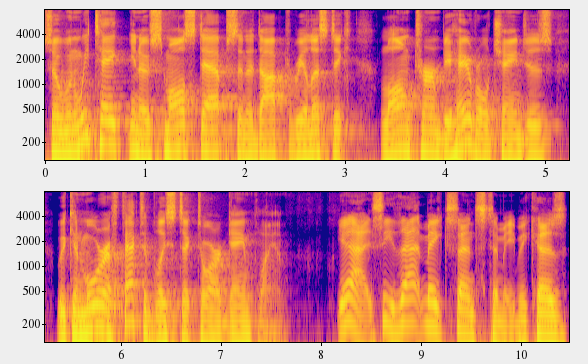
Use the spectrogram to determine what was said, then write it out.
So when we take, you know, small steps and adopt realistic long-term behavioral changes, we can more effectively stick to our game plan. Yeah, see, that makes sense to me because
